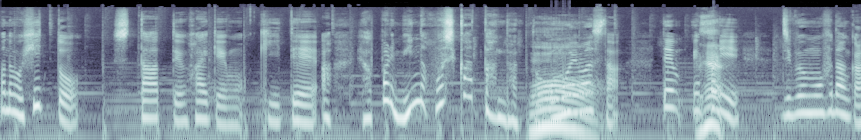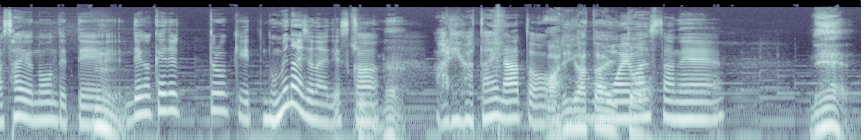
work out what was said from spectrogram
あ、でもヒットしたっていう背景も聞いてあやっぱりみんな欲しかったんだと思いました。でやっぱり自分も普段から白湯飲んでて、うん。出かける時って飲めないじゃないですか、ね。ありがたいなとありがたいと。思いましたね。ねえ。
